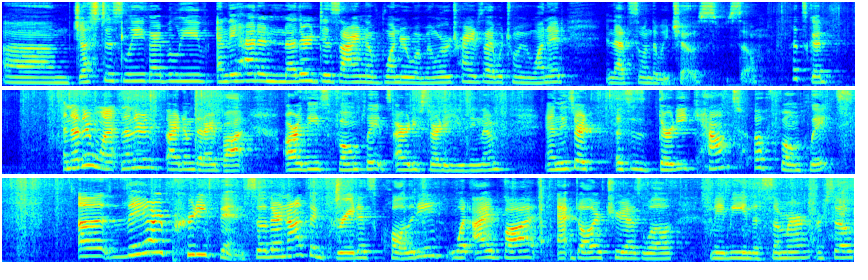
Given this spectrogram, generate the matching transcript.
um, Justice League, I believe, and they had another design of Wonder Woman. We were trying to decide which one we wanted, and that's the one that we chose. So that's good. Another one, another item that I bought are these foam plates. I already started using them, and these are this is 30 count of foam plates. Uh, they are pretty thin, so they're not the greatest quality. What I bought at Dollar Tree as well maybe in the summer or so.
